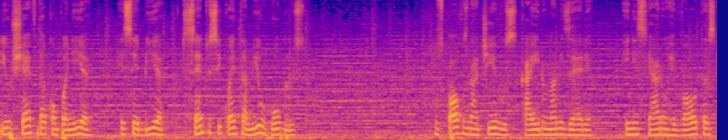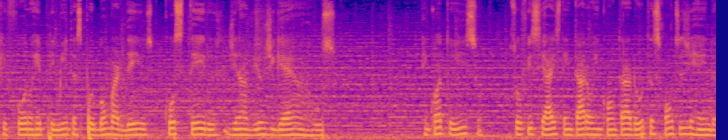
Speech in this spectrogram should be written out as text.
e o chefe da companhia recebia 150 mil rublos. Os povos nativos caíram na miséria, iniciaram revoltas que foram reprimidas por bombardeios costeiros de navios de guerra russos. Enquanto isso, os oficiais tentaram encontrar outras fontes de renda.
